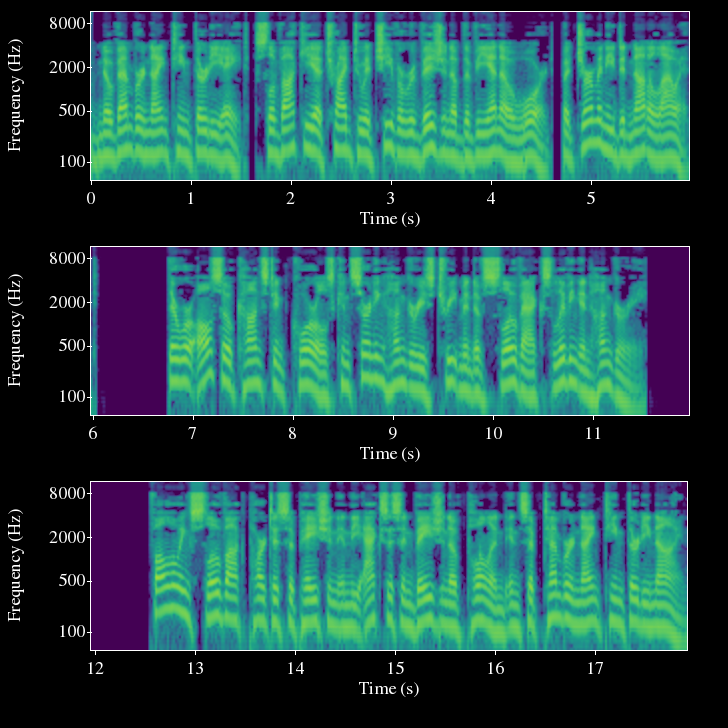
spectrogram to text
November 1938. Slovakia tried to achieve a revision of the Vienna Award, but Germany did not allow it. There were also constant quarrels concerning Hungary's treatment of Slovaks living in Hungary. Following Slovak participation in the Axis invasion of Poland in September 1939,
